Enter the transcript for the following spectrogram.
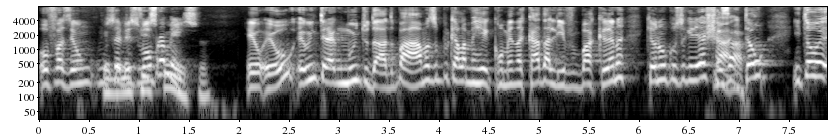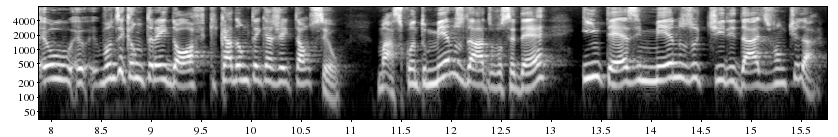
ou fazer um, um serviço bom para mim. Isso. Eu, eu, eu entrego muito dado para a Amazon porque ela me recomenda cada livro bacana que eu não conseguiria achar. Exato. Então, então eu, eu, vamos dizer que é um trade-off que cada um tem que ajeitar o seu. Mas quanto menos dados você der, em tese, menos utilidades vão te dar.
